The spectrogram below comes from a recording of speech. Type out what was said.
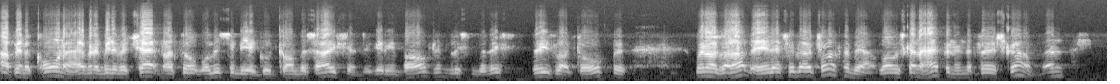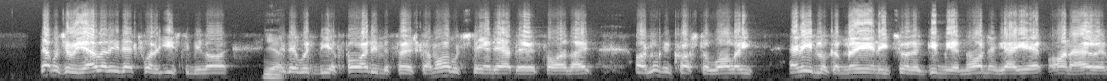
up in a corner having a bit of a chat, and I thought, well, this would be a good conversation to get involved and listen to this these lot talk. But when I got up there, that's what they were talking about. What was going to happen in the first scrum, and that was a reality. That's what it used to be like. Yeah. There would be a fight in the first scrum. I would stand out there at five eight. I'd look across to Wally, and he'd look at me, and he'd sort of give me a nod and go, "Yep, I know."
